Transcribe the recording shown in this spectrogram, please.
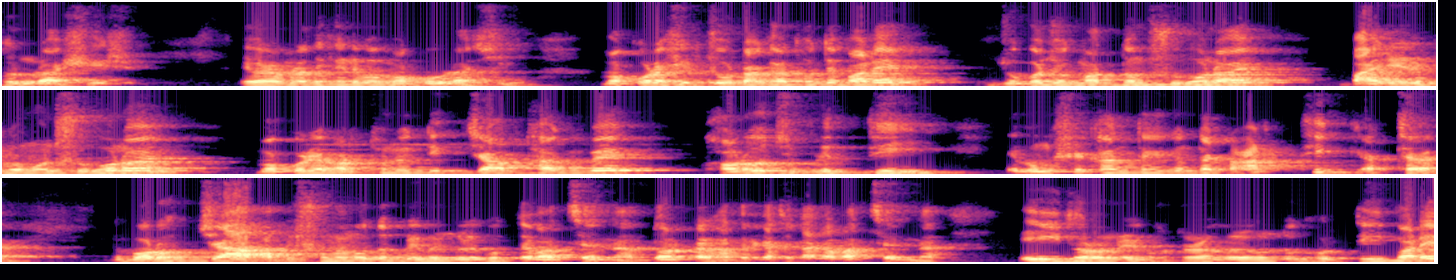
ধনুরাশির। এবার আমরা দেখে নেব মকর রাশি। মকর রাশির চোট আঘাত হতে পারে, যোগাযোগ মাধ্যম শুভ নয়, বাইরের ভ্রমণ শুভ নয় মকরের অর্থনৈতিক চাপ থাকবে, খরচ বৃদ্ধি এবং সেখান থেকে কিন্তু একটা আর্থিক একটা বড় চাপ আপনি সময় মতো পেমেন্টগুলো করতে পারছেন না, দরকার হাতের কাছে টাকা পাচ্ছেন না। এই ধরনের ঘটনাগুলো কিন্তু ঘটতেই পারে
